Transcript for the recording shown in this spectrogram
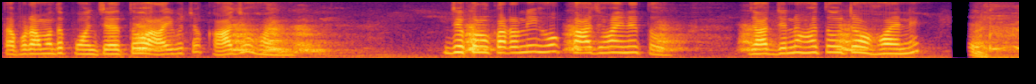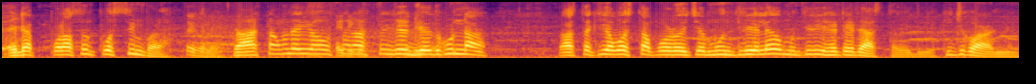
তারপরে আমাদের পঞ্চায়েতেও আড়াই বছর কাজও হয়নি। যে কোনো কারণেই হোক কাজ হয়নি তো। যার জন্য হয়তো ওইটা হয়নি। এটা পলাশন পশ্চিম পাড়া। রাস্তা আমাদের এই অবস্থা রাস্তা যে দেখুন না রাস্তা কী অবস্থা পড়ে রয়েছে মন্ত্রী এলেও মন্ত্রী হেঁটে হেঁটে আসতে হবে এদিকে কিছু করার নেই।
